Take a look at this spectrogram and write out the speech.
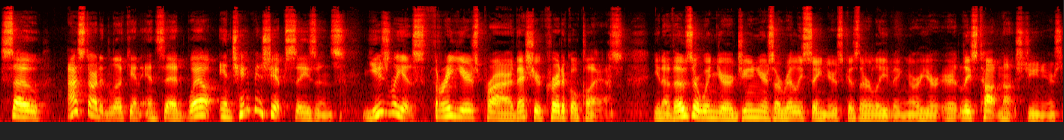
So I started looking and said, well, in championship seasons, usually it's three years prior. That's your critical class. You know, those are when your juniors are really seniors because they're leaving, or your or at least top notch juniors.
